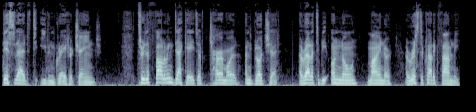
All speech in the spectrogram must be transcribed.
This led to even greater change. Through the following decades of turmoil and bloodshed, a relatively unknown, minor, aristocratic family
